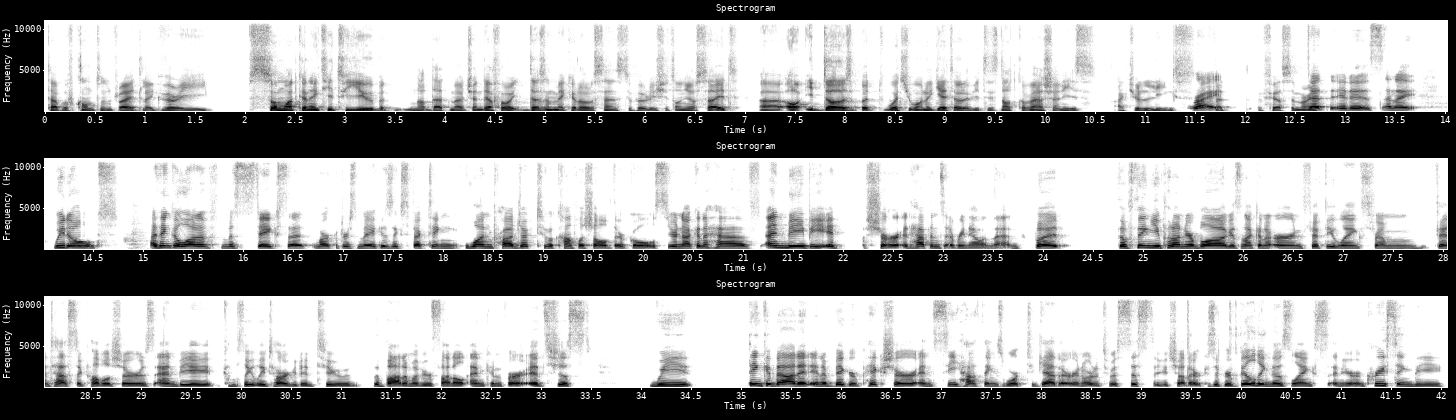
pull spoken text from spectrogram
type of content, right? Like very somewhat connected to you, but not that much, and therefore it doesn't make a lot of sense to publish it on your site. Uh, or it does, but what you want to get out of it is not conversion, is actual links. Right. That a fair summary? That it is. And I we don't I think a lot of mistakes that marketers make is expecting one project to accomplish all of their goals. You're not going to have and maybe it sure, it happens every now and then, but the thing you put on your blog is not going to earn 50 links from fantastic publishers and be completely targeted to the bottom of your funnel and convert. It's just we think about it in a bigger picture and see how things work together in order to assist each other because if you're building those links and you're increasing the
